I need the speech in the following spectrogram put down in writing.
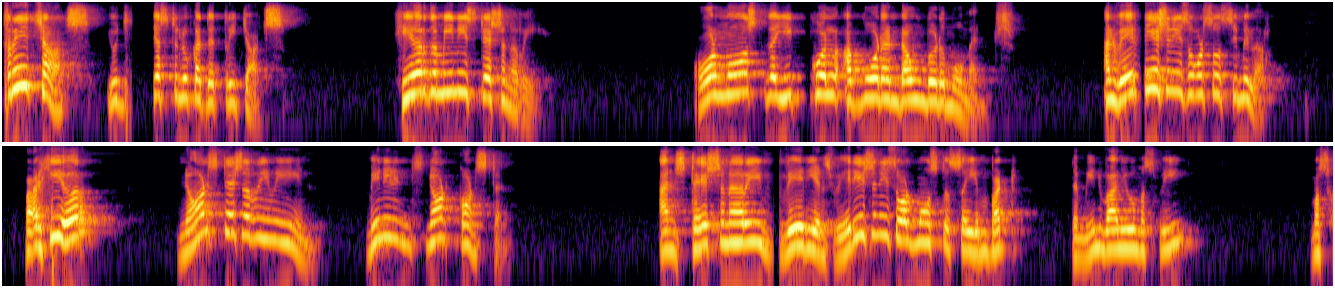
Three charts, you just look at the three charts. Here the mean is stationary, almost the equal upward and downward movement. And variation is also similar. But here, non-stationary mean, meaning it's not constant. And stationary variance, variation is almost the same, but the mean value must be must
